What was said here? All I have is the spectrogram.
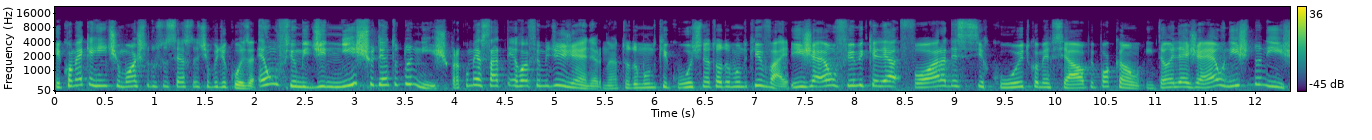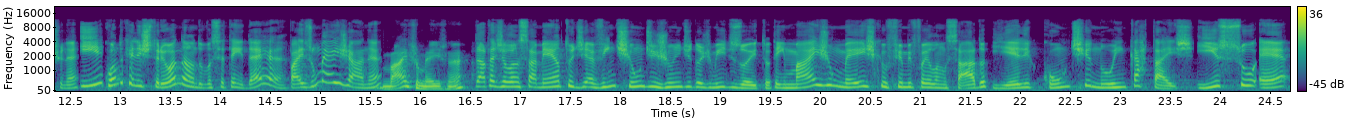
E como é que a gente mostra o sucesso desse tipo de coisa? É um filme de nicho dentro do nicho. Para começar, terror é filme de gênero, não é todo mundo que curte, não é todo mundo que vai. E já é um filme que ele é fora desse circuito comercial pipocão. Então ele já é o nicho do nicho, né? E quando que ele estreou, Nando, você tem ideia? Faz um mês já, né? Mais de um mês, né? Data de lançamento, dia 21 de junho de 2018. Tem mais de um mês que o filme foi lançado e ele continua em cartaz. Isso é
